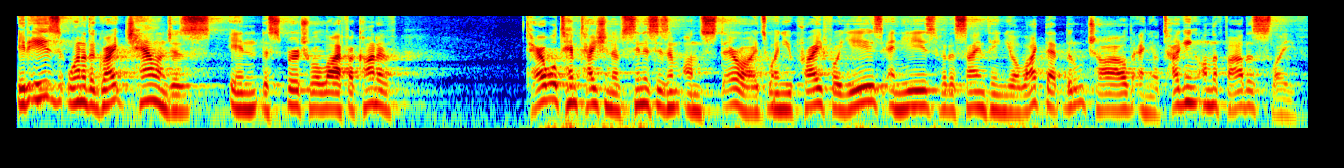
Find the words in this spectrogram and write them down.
It is one of the great challenges in the spiritual life, a kind of terrible temptation of cynicism on steroids when you pray for years and years for the same thing. You're like that little child and you're tugging on the Father's sleeve.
